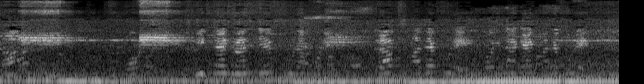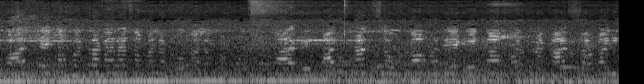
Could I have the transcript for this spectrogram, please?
हा? पुढे पुढे ड्रग्समध्ये पुढे. कोयता गँगमध्ये पुढे काल तर एका पत्रकाराचा मला फोन आला काल एक कात्रज चौकामध्ये एका पत्रकार सकाळी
